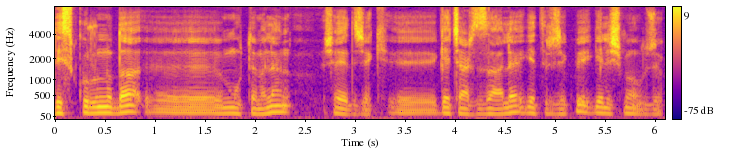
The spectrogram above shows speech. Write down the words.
diskurunu da e, muhtemelen şey edecek, e, geçersiz hale getirecek bir gelişme olacak.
